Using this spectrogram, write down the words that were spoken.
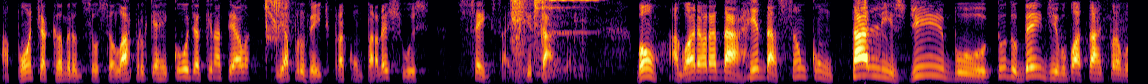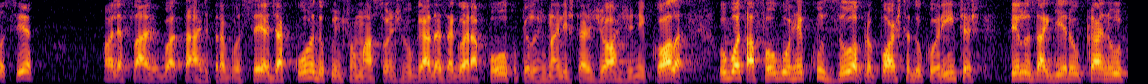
Aponte a câmera do seu celular para o QR Code aqui na tela e aproveite para comprar as suas sem sair de casa. Bom, agora é hora da redação com Thales Dibo. Tudo bem, Dibo? Boa tarde para você. Olha, Flávio, boa tarde para você. De acordo com informações divulgadas agora há pouco pelo jornalista Jorge Nicola, o Botafogo recusou a proposta do Corinthians pelo zagueiro Canu.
